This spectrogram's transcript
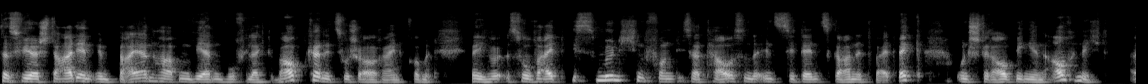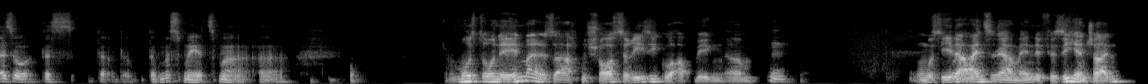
dass wir Stadien in Bayern haben werden, wo vielleicht überhaupt keine Zuschauer reinkommen. Ich, so weit ist München von dieser Tausender-Inzidenz gar nicht weit weg und Straubingen auch nicht. Also das, da, da, da müssen wir jetzt mal. Äh du musst ohnehin meines Erachtens Chance-Risiko abwägen. Ähm, hm. muss jeder und, Einzelne am Ende für sich entscheiden,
